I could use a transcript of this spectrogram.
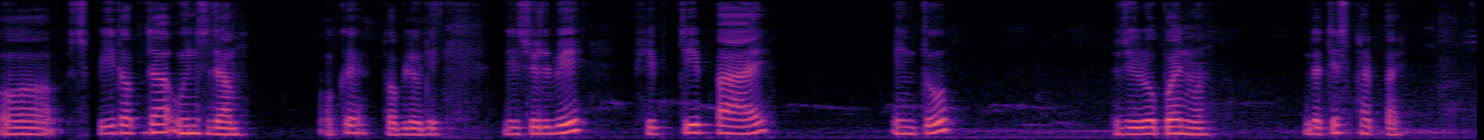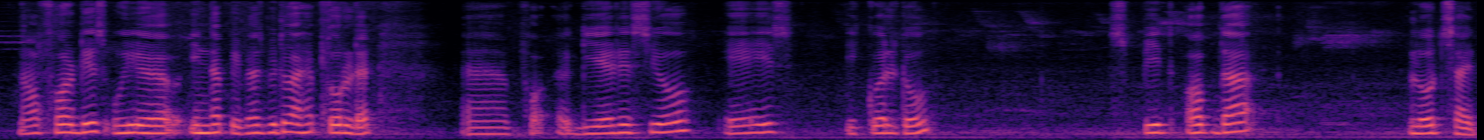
uh, speed of the winch drum okay wd this will be 50 pi into 0 0.1 that is 5 pi. Now for this we uh, in the previous video i have told that uh, for uh, gear ratio a is equal to speed of the load side.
